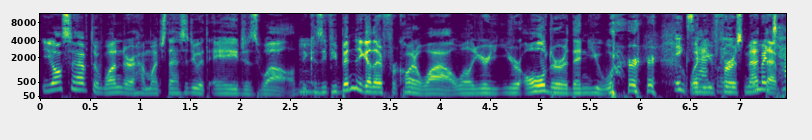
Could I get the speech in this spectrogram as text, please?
you also have to wonder how much that has to do with age as well. Because if you've been together for quite a while, well, you're you're older than you were when you first met Your that person.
